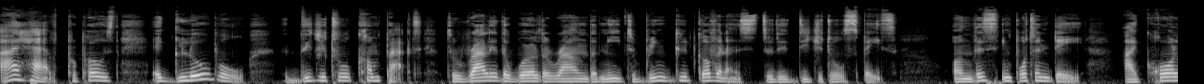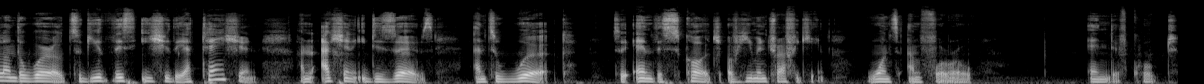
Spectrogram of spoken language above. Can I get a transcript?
I have proposed a global digital compact to rally the world around the need to bring good governance to the digital space. On this important day, I call on the world to give this issue the attention and action it deserves and to work to end the scourge of human trafficking once and for all. End of quote.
